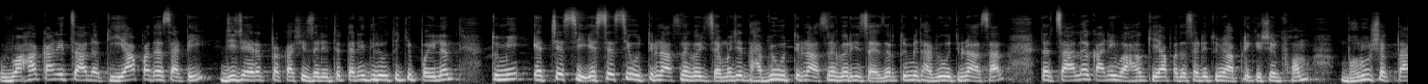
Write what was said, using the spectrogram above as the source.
वाहक आणि चालक या पदासाठी जी जाहिरात प्रकाशित झाली होती त्यांनी दिली होती की पहिलं तुम्ही H S C S S C उत्तीर्ण असणं गरजेचं आहे. म्हणजे दहावी उत्तीर्ण असणं गरजेचं आहे. जर तुम्ही दहावी उत्तीर्ण असाल तर चालक आणि वाहक या पदासाठी तुम्ही ॲप्लिकेशन फॉर्म भरू शकता.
